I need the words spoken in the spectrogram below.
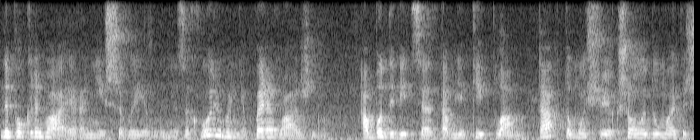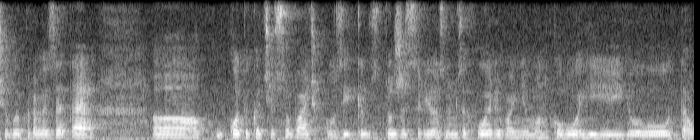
не покриває раніше виявлені захворювання переважно. Або дивіться там який план, так? Тому що якщо ви думаєте, що ви привезете е, котика чи собачку з якимось дуже серйозним захворюванням, онкологією там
